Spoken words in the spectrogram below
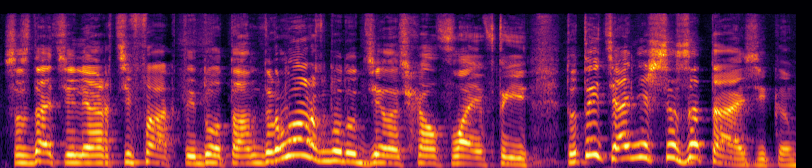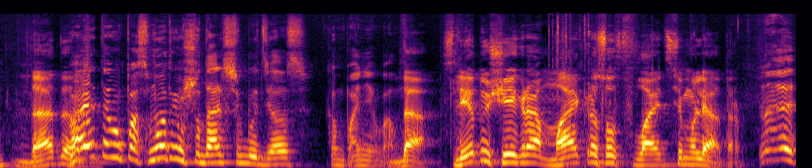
создатели артефакты Dota Underlords будут делать Half-Life 3, то ты тянешься за тазиком. Да, да. Поэтому посмотрим, что дальше будет делать компания Valve. Да. Следующая игра Microsoft Flight Simulator. Э,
